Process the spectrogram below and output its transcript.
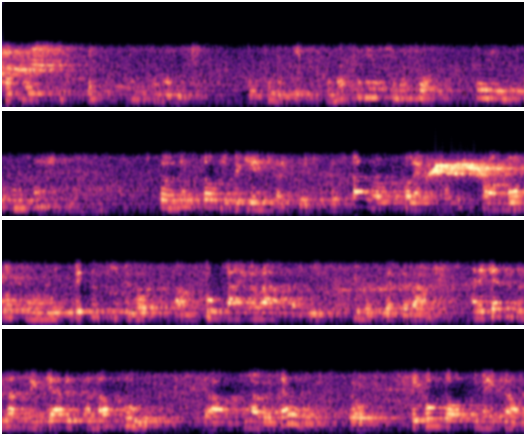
酒を切って神様にと共にお祭りをしましょう。そういうところから始まります。So this story begins like this. The sparrow collects from mortal food, bits and pieces of um, food lying around that we humans left around, and it gathers enough, it gathers enough food um, to have a ceremony. So it goes off to make some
